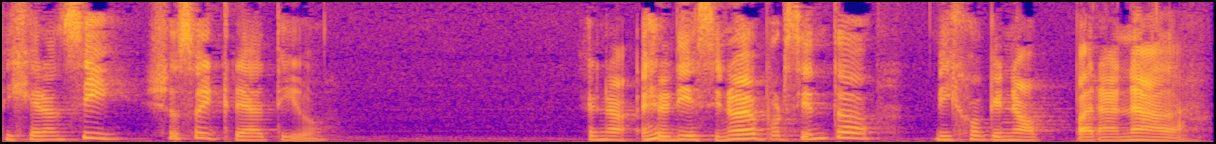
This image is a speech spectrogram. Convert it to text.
dijeron sí, yo soy creativo. El 19% dijo que no, para nada,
